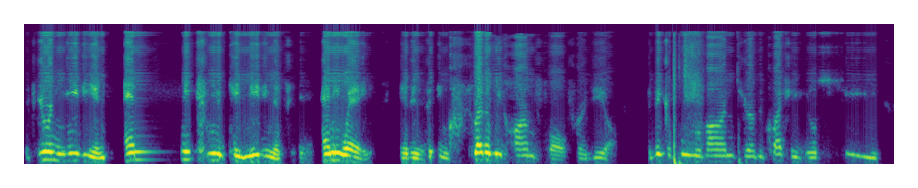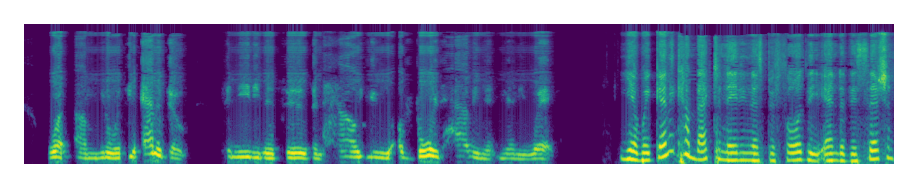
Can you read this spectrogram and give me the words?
If you're needy in any communicate neediness in any way, it is incredibly harmful for a deal. I think if we move on to your other question, you'll see what um, you know what the antidote to neediness is and how you avoid having it in any way. Yeah, we're going to come back to neediness before the end of this session.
